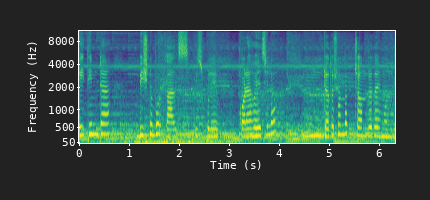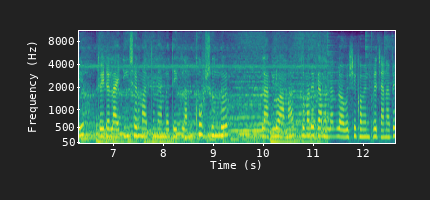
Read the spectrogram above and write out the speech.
এই থিমটা বিষ্ণুপুর গার্লস স্কুলে করা হয়েছিল। যত সম্ভব চন্দ্রোদয় মন্দির। তো এটা লাইটিং শোর মাধ্যমে আমরা দেখলাম। খুব সুন্দর লাগল আমার। তোমাদের কেমন লাগল অবশ্যই কমেন্ট করে জানাবে।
